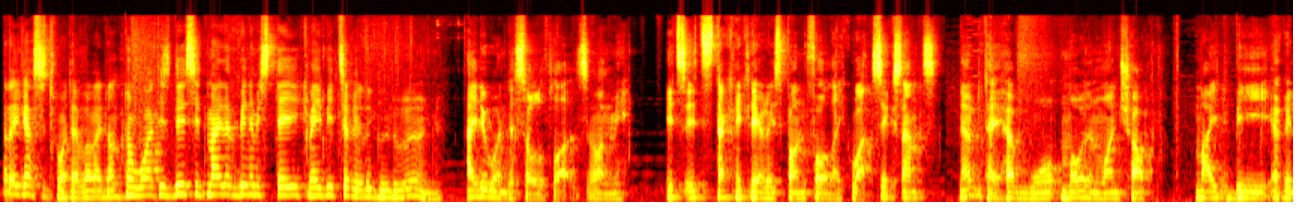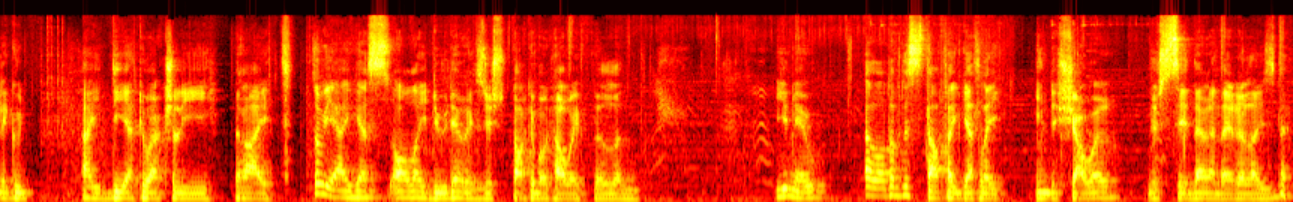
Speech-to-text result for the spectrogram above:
But I guess it's whatever. I don't know what is this. It might have been a mistake. Maybe it's a really good rune. I do want the soul flaws on me. It's it's technically a respawn for like what six cents. Now that I have more, more than one shop, might be a really good idea to actually it. So yeah, I guess all I do there is just talk about how I feel and... You know, a lot of the stuff I get like in the shower, just sit there and I realize that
